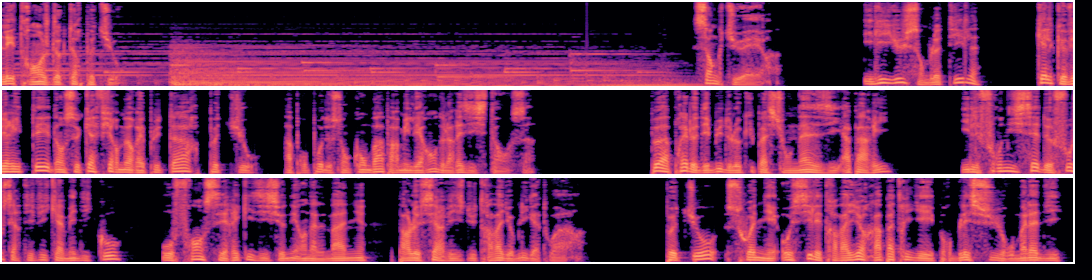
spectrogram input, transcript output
l'étrange docteur Petiot. Sanctuaire. Il y eut, semble-t-il, quelques vérités dans ce qu'affirmerait plus tard Petiot à propos de son combat parmi les rangs de la résistance. Peu après le début de l'occupation nazie à Paris, il fournissait de faux certificats médicaux aux Français réquisitionnés en Allemagne par le service du travail obligatoire. Petiot soignait aussi les travailleurs rapatriés pour blessures ou maladies,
